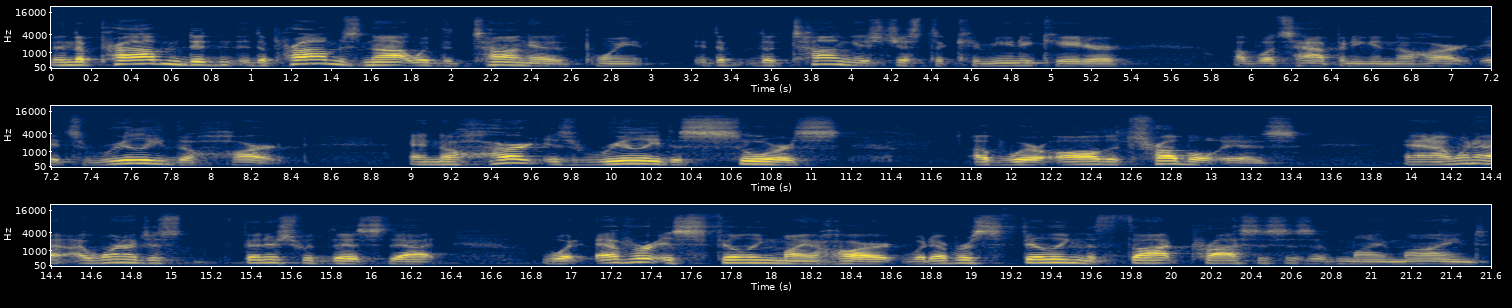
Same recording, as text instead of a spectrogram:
then the problem didn't. The problem's not with the tongue at a point. The, the tongue is just a communicator of what's happening in the heart. It's really the heart, and the heart is really the source of where all the trouble is. And I want to. I want to just finish with this that whatever is filling my heart, whatever is filling the thought processes of my mind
